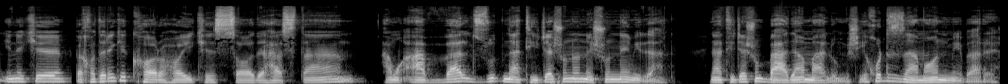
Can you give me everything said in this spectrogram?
اینه که به خاطر اینکه کارهایی که ساده هستن همون اول زود نتیجهشون رو نشون نمیدن. نتیجهشون بعدا معلوم میشه. یه خورده زمان می‌بره.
